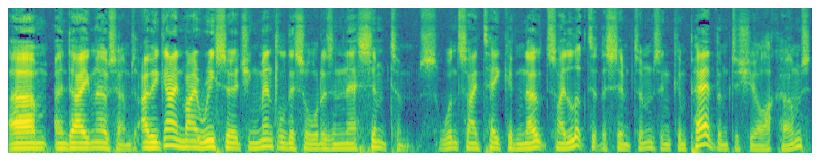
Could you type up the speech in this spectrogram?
Um, and diagnose Holmes. I began by researching mental disorders and their symptoms. Once I'd taken notes, I looked at the symptoms and compared them to Sherlock Holmes.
